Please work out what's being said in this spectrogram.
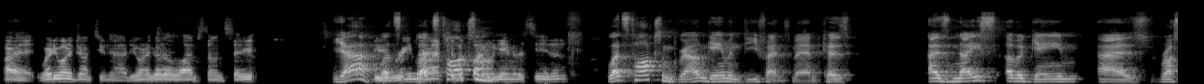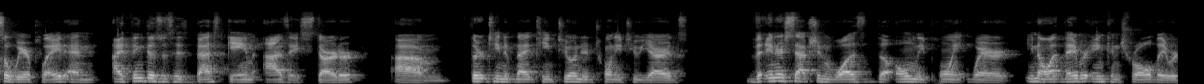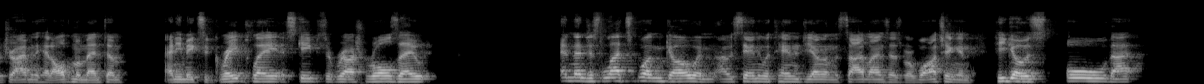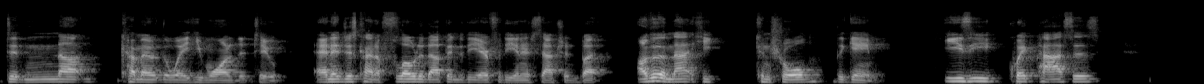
All right, where do you want to jump to now? Do you want to go to the Limestone City? Yeah, let's let's talk final some game of the season? let's talk some ground game and defense, man. Because as nice of a game as Russell Weir played, and I think this was his best game as a starter. Um, 13 of 19, 222 yards. The interception was the only point where, you know what, they were in control. They were driving, they had all the momentum, and he makes a great play, escapes the rush, rolls out, and then just lets one go. And I was standing with Tanner DeYoung on the sidelines as we're watching, and he goes, Oh, that did not come out the way he wanted it to. And it just kind of floated up into the air for the interception. But other than that, he controlled the game. Easy, quick passes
